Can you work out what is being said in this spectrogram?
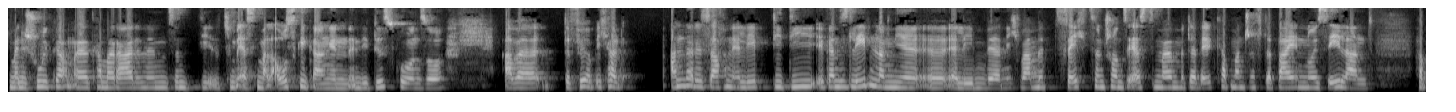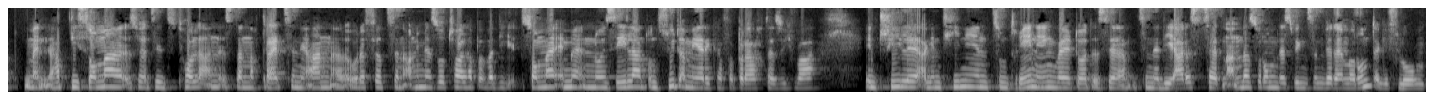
meine Schulkameradinnen sind die zum ersten Mal ausgegangen in die Disco und so. Aber dafür habe ich halt andere Sachen erlebt, die die ihr ganzes Leben lang mir äh, erleben werden. Ich war mit 16 schon das erste Mal mit der Weltcup-Mannschaft dabei in Neuseeland habe hab die Sommer, es hört sich jetzt toll an, ist dann nach 13 Jahren äh, oder 14 auch nicht mehr so toll, habe aber die Sommer immer in Neuseeland und Südamerika verbracht. Also ich war in Chile, Argentinien zum Training, weil dort ist ja, sind ja die Jahreszeiten andersrum, deswegen sind wir da immer runtergeflogen.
